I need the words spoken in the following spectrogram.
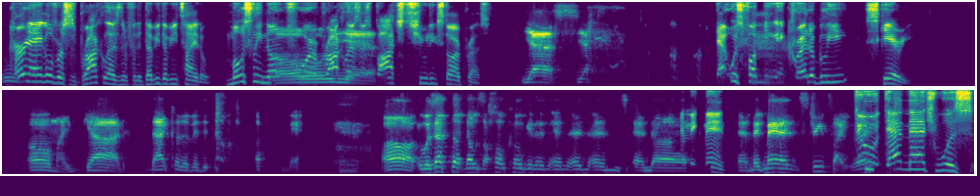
Who Kurt Angle versus Brock Lesnar for the WWE title, mostly known for Oh, Brock yeah. Lesnar's botched shooting star press. Yes, yeah. That was fucking incredibly scary. Oh my god, that could have been. Oh man. Oh, it was that the that was the Hulk Hogan and and and and and, uh, And McMahon, and McMahon street fight, right? dude, that match was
